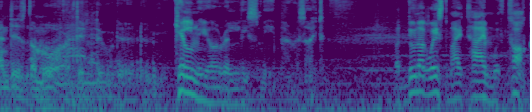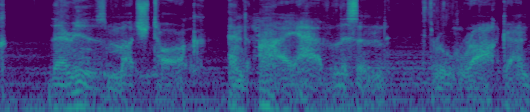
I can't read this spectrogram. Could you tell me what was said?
and is the more deluded. Kill me or release me, parasite. But do not waste my time with talk. There is much talk, and I have listened through rock and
